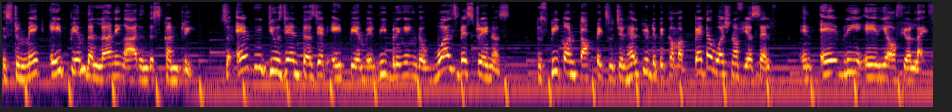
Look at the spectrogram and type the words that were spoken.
is to make 8 pm the learning hour in this country. So every Tuesday and Thursday at 8 pm, we'll be bringing the world's best trainers to speak on topics which will help you to become a better version of yourself in every area of your life.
